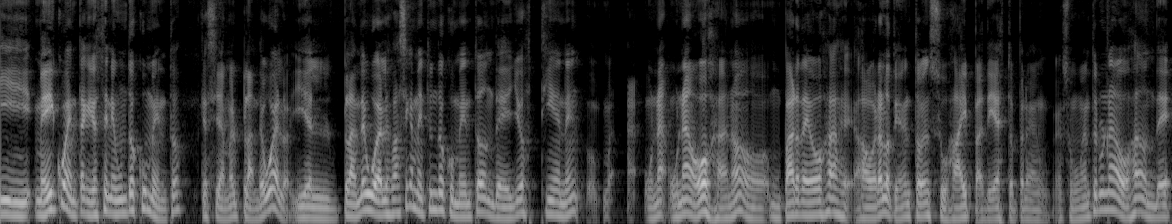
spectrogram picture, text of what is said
y me di cuenta que ellos tenían un documento que se llama el plan de vuelo. Y el plan de vuelo es básicamente un documento donde ellos tienen una, una hoja, ¿no? Un par de hojas, ahora lo tienen todo en sus iPad y esto, pero en, su momento era una hoja donde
